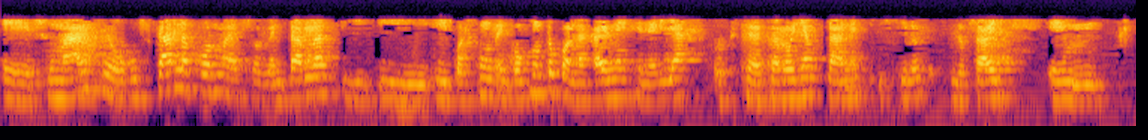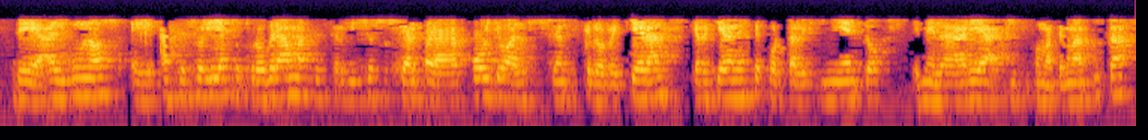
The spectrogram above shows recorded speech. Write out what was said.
eh, sumarse o buscar la forma de solventarlas y, y, y pues en conjunto con la Academia de Ingeniería pues se desarrollan planes y sí los, los hay. Eh, de algunos eh, asesorías o programas de servicio social para apoyo a los estudiantes que lo requieran, que requieran este fortalecimiento en el área físico-matemática.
